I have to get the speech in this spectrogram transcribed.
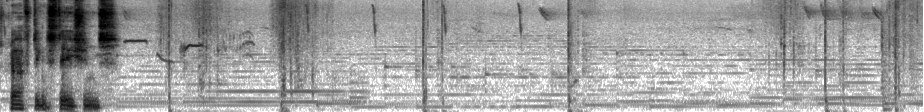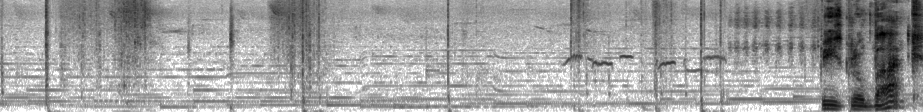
Crafting stations. Trees grow back.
